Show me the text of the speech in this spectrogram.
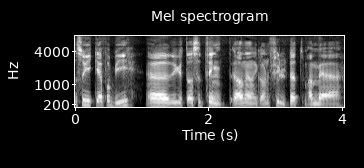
så gikk jeg forbi uh, de gutta, og så tenkte ja, Den ene karen fulgte etter meg med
